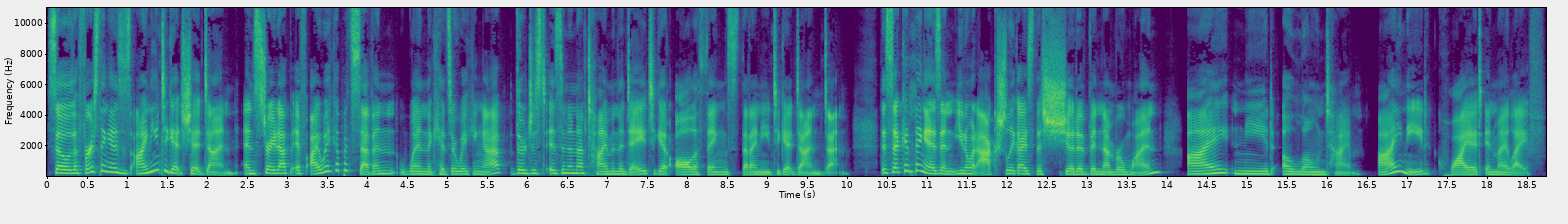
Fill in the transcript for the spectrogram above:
So, the first thing is, is I need to get shit done. And straight up, if I wake up at seven when the kids are waking up, there just isn't enough time in the day to get all the things that I need to get done done. The second thing is, and you know what, actually, guys, this should have been number one. I need alone time. I need quiet in my life.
